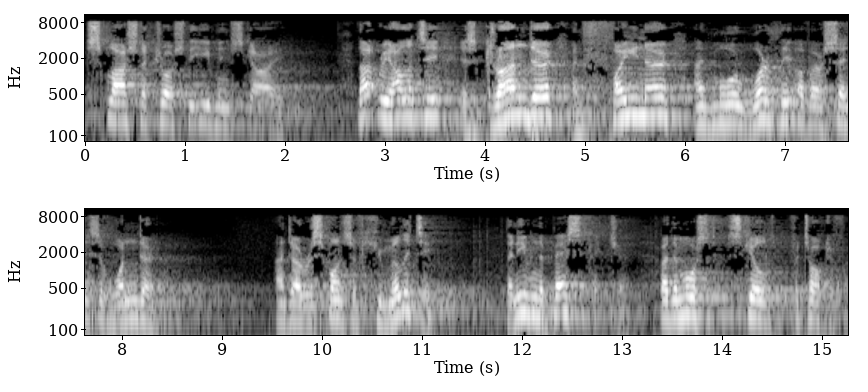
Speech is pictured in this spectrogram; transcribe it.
splashed across the evening sky. That reality is grander and finer and more worthy of our sense of wonder and our response of humility than even the best picture by the most skilled photographer.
